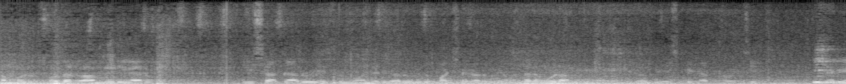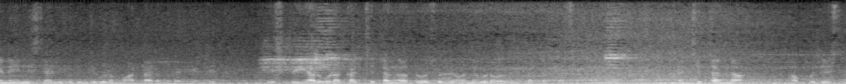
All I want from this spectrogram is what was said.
తమ్ముడు సోదరు రామరెడ్డి గారు. ఈషా గారు ఎస్పీ మోహన్ రెడ్డి గారు విరూపాక్ష గారు మేమందరం కూడా ఈరోజు ఎస్పీ గారితో వచ్చి జరిగిన ఇన్సిడెంట్ గురించి కూడా మాట్లాడడం జరిగింది. ఎస్పీ గారు కూడా ఖచ్చితంగా దోషులు ఎవరిని కూడా వదిలిపెట్టకపోతే ఖచ్చితంగా తప్పు చేసిన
